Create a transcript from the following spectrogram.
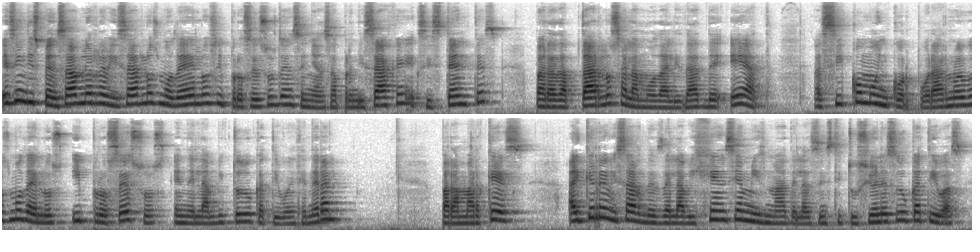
es indispensable revisar los modelos y procesos de enseñanza-aprendizaje existentes para adaptarlos a la modalidad de EAT, así como incorporar nuevos modelos y procesos en el ámbito educativo en general. Para Marqués, hay que revisar desde la vigencia misma de las instituciones educativas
